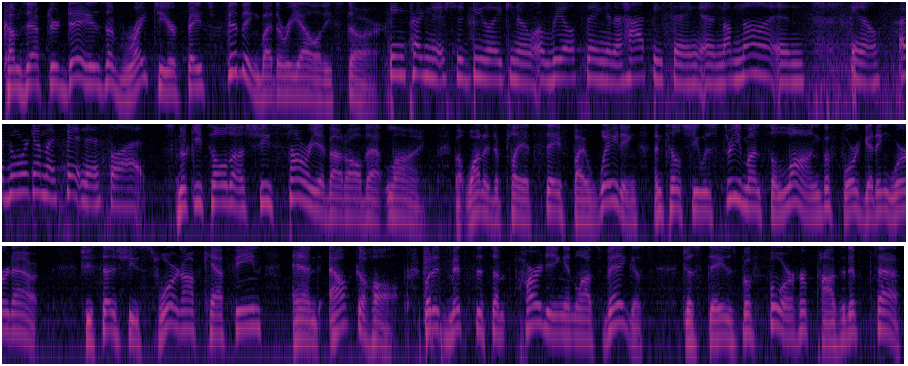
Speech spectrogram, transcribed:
comes after days of right-to-your-face fibbing by the reality star. Being pregnant should be like, you know, a real thing and a happy thing, and I'm not, and, you know, I've been working on my fitness a lot. Snooki told us she's sorry about all that lying but wanted to play it safe by waiting until she was three months along before getting word out. She says she's sworn off caffeine and alcohol, but admits to some partying in Las Vegas just days before her positive test.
